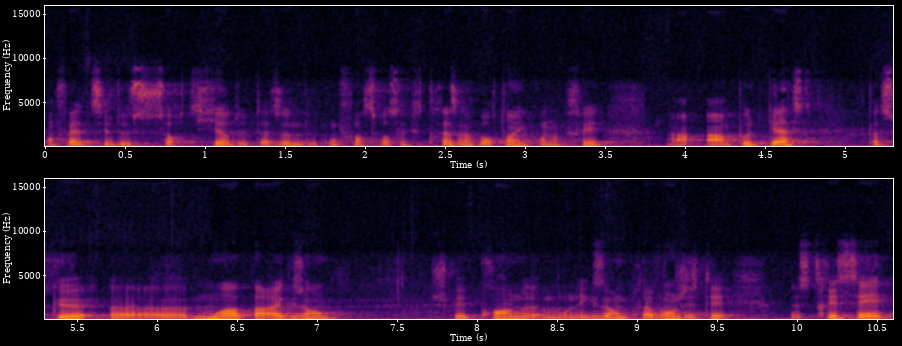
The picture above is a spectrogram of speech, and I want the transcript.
En fait, c'est de sortir de ta zone de confort. C'est pour ça que c'est très important et qu'on en fait un, podcast. Parce que euh, moi, par exemple, je vais prendre mon exemple. Avant, j'étais stressé.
